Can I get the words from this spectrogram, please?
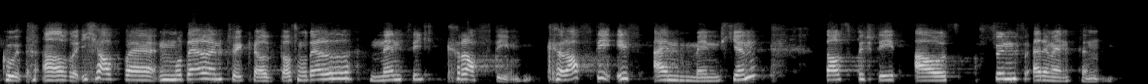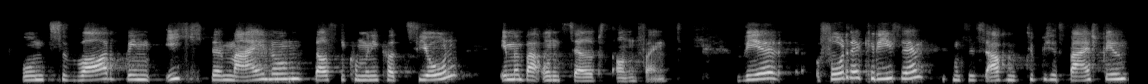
Gut, also ich habe ein Modell entwickelt. Das Modell nennt sich Krafti. Krafti ist ein Männchen, das besteht aus fünf Elementen. Und zwar bin ich der Meinung, dass die Kommunikation immer bei uns selbst anfängt. Wir vor der Krise und das ist auch ein typisches Beispiel,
